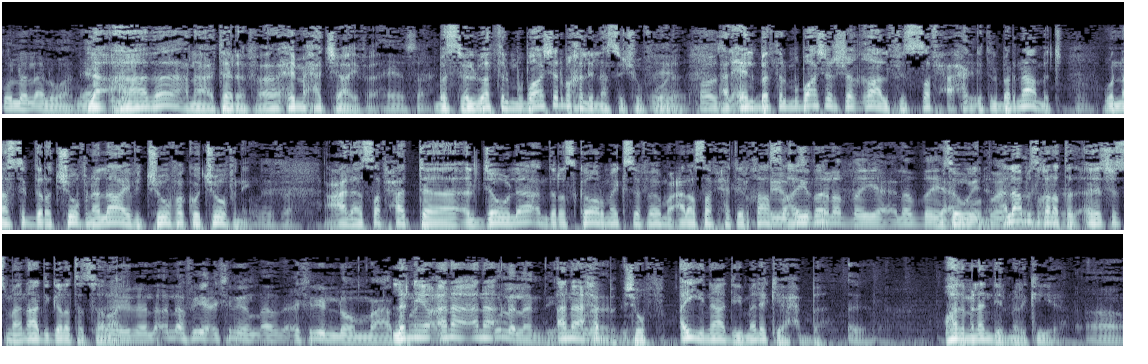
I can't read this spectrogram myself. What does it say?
كل الألوان يعني لا هذا أنا أعترف الحين ما حد شايفه إيه صح. بس في البث المباشر بخلي الناس يشوفونه إيه، قوس الحين. البث المباشر شغال في الصفحة حقت البرنامج والناس تقدر تشوفنا لايف تشوفك وتشوفني إيه صح. على صفحة الجولة اندرسكور ميكس اف ام وعلى صفحتي الخاصة إيه، بس أيضا لا تضيع لا تضيع مسوين الموضوع. لابس غلط شو اسمه نادي قلة إيه، السراي لا لا, لا في 20 20 لون معك لأني أنا أنا كل أنا كل احب. شوف أي نادي ملكي أحبه إيه. وهذا من الأندية الملكية. آه.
